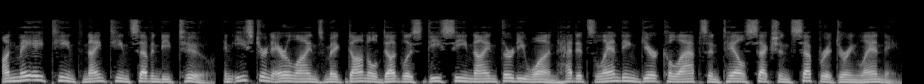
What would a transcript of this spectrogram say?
On May 18, 1972, an Eastern Airlines McDonnell Douglas DC-931 had its landing gear collapse and tail section separate during landing.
